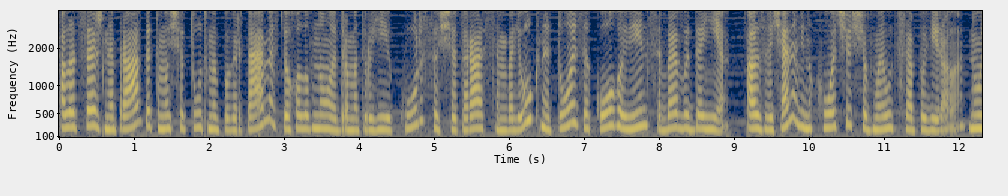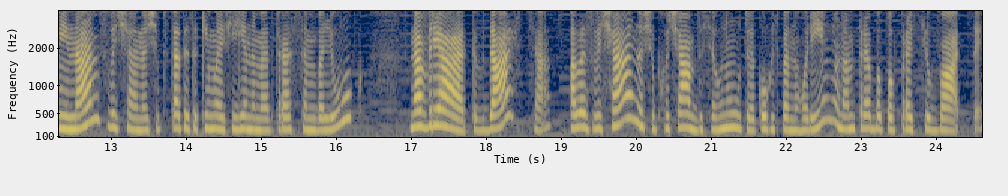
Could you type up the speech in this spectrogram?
Але це ж неправда, тому що тут ми повертаємось до головної драматургії курсу, що Тарас Цимбалюк не той, за кого він себе видає. Але, звичайно, він хоче, щоб ми у це повірили. Ну і нам, звичайно, щоб стати такими офігенними, як Тарас Цимбалюк, навряд вдасться. Але, звичайно, щоб хоча б досягнути якогось певного рівню, нам треба попрацювати.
